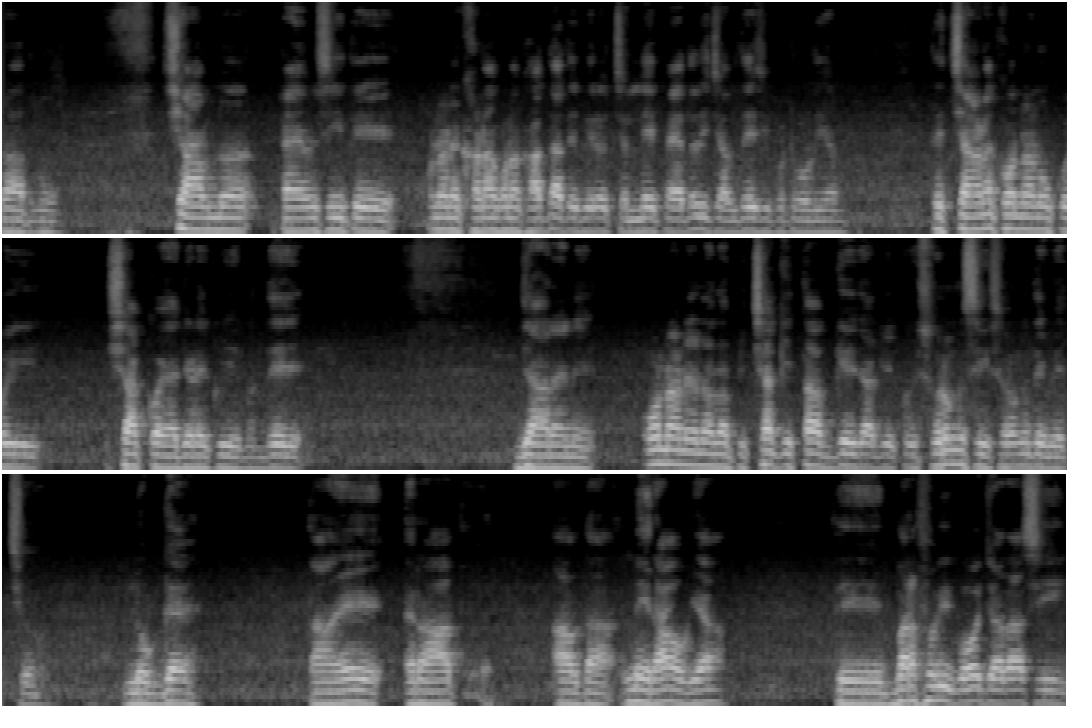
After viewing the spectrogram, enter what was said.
ਰਾਤ ਨੂੰ। ਸ਼ਾਮ ਨੂੰ ਟਾਈਮ ਸੀ ਤੇ ਉਹਨਾਂ ਨੇ ਖਾਣਾ ਖੁਣਾ ਖਾਧਾ ਤੇ ਫਿਰ ਉਹ ਚੱਲੇ, ਪੈਦਲ ਹੀ ਚੱਲਦੇ ਸੀ ਪੈਟਰੋਲੀਅਮ ਤੇ ਅਚਾਨਕ ਉਹਨਾਂ ਨੂੰ ਕੋਈ ਸ਼ੱਕ ਹੋਇਆ ਜਿਹੜੇ ਕੋਈ ਬੰਦੇ ਜਾ ਰਹੇ ਨੇ। ਉਹਨਾਂ ਨੇ ਉਹਨਾਂ ਦਾ ਪਿੱਛਾ ਕੀਤਾ, ਅੱਗੇ ਜਾ ਕੇ ਕੋਈ ਸੁਰੰਗ ਸੀ, ਸੁਰੰਗ ਦੇ ਵਿੱਚ ਲੁੱਗ ਗਏ। ਤਾਂ ਇਹ ਰਾਤ ਆਪਦਾ ਹਨੇਰਾ ਹੋ ਗਿਆ ਤੇ ਬਰਫ਼ ਵੀ ਬਹੁਤ ਜ਼ਿਆਦਾ ਸੀ,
